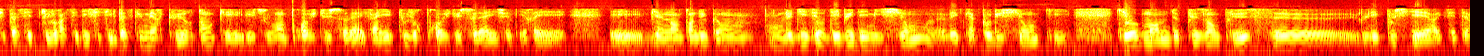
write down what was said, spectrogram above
c'est assez toujours assez difficile parce que Mercure donc est, souvent proche du Soleil, enfin il est toujours proche du Soleil, je dirais, et, bien entendu comme on, le disait au début d'émission, avec la pollution qui qui augmente de plus en plus, euh, les poussières, etc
